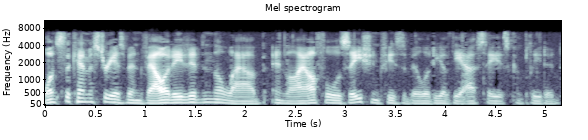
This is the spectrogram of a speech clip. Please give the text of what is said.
Once the chemistry has been validated in the lab and lyophilization feasibility of the assay is completed,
